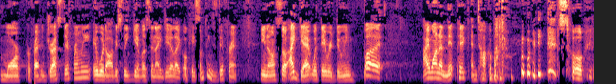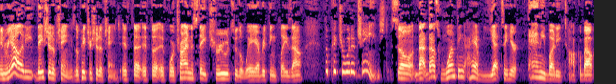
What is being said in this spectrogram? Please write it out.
more professional, dressed differently, it would obviously give us an idea. Like, okay, something's different, you know. So I get what they were doing, but I want to nitpick and talk about the movie. So in reality, they should have changed. The picture should have changed. If the if the if we're trying to stay true to the way everything plays out, the picture would have changed. So that that's one thing I have yet to hear anybody talk about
